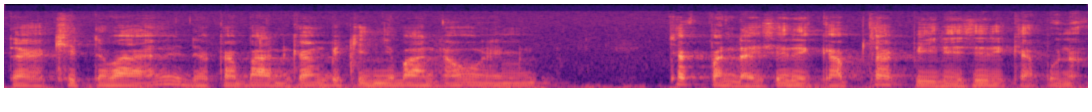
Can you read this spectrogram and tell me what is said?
แต่ก็คิดแต่ว่าเเดี๋ยวกลับบ้านกลางไปกินที่บ้านเขานี่มันจักปันใดสิได้กลับจักปีใดสิได้กลับปุ่นน่ะ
